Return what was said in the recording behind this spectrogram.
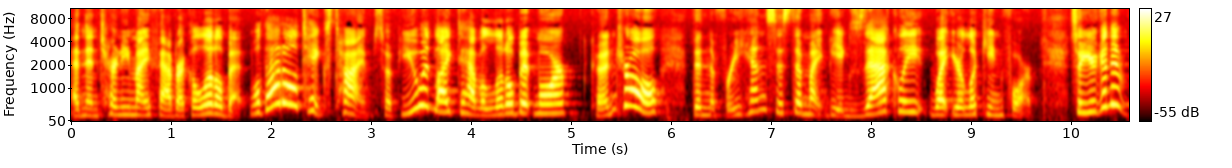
and then turning my fabric a little bit. Well, that all takes time. So if you would like to have a little bit more control, then the freehand system might be exactly what you're looking for. So you're gonna,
